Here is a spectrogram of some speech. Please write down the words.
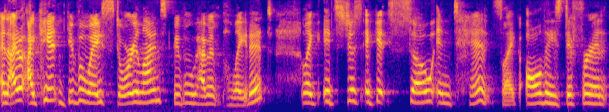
and I, I can't give away storylines to people who haven't played it. Like, it's just, it gets so intense. Like, all these different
